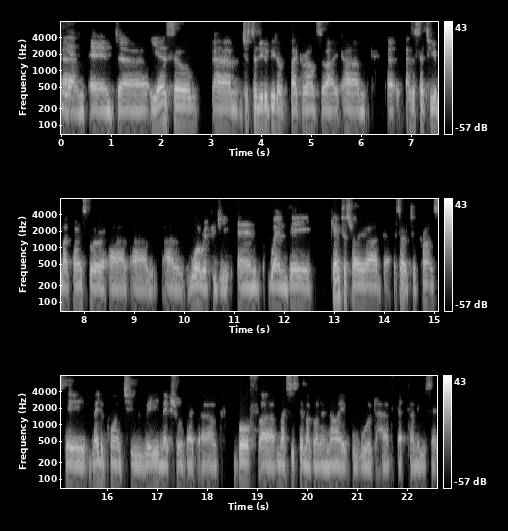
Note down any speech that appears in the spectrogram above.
Yeah. Um, and uh, yeah, so um, just a little bit of background. So I, um, uh, as I said to you, my parents were uh, um, uh, war refugee, and when they came to Australia, uh, sorry, to France, they made a point to really make sure that um, both uh, my sister, my brother, and I would have that family set.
